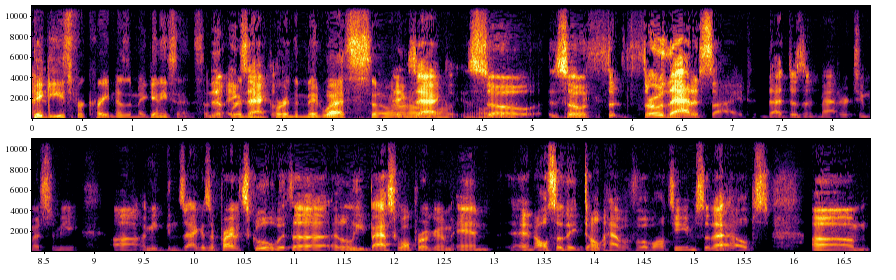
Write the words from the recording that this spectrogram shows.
Big, East for Creighton doesn't make any sense. I No, mean, we're, in the, exactly. we're in the Midwest, so I don't know- exactly know so so th- throw that aside that doesn't matter too much to me uh, i mean Gonzaga is a private school with a, an elite basketball program and and also they don't have a football team so that helps um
